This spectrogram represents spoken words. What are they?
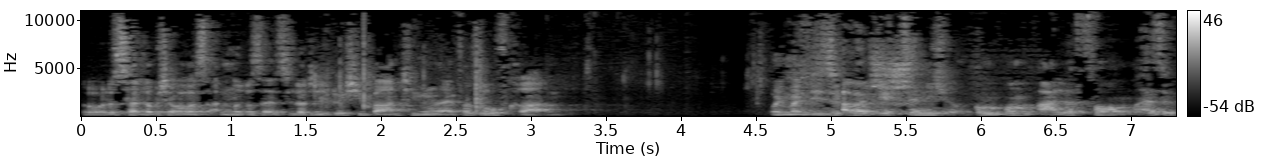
So, das ist halt, glaube ich, aber was anderes, als die Leute, die durch die Bahn tingeln und einfach so fragen. Und ich meine, diese Aber geht's denn nicht um, um alle Formen? Also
